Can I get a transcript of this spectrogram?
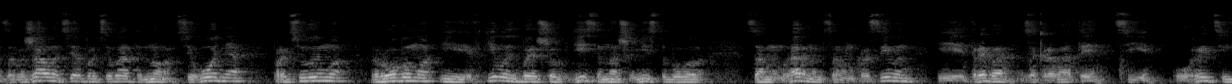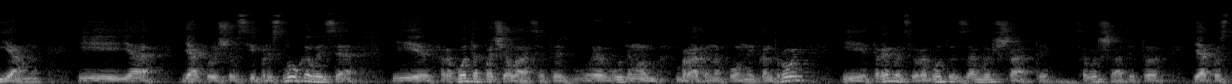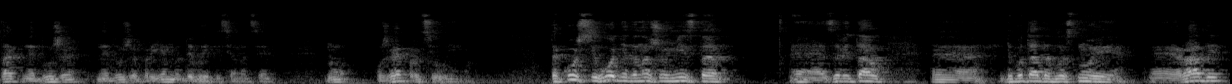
заважала це працювати, але сьогодні працюємо, робимо і хотілося б, щоб дійсно наше місто було самим гарним, самим красивим, і треба закривати ці угри, ці ями. І я дякую, що всі прислухалися, і робота почалася. Тобто е, будемо брати на повний контроль, і треба цю роботу завершати. Завершати. То якось так не дуже, не дуже приємно дивитися на це. Ну, вже працюємо. Також сьогодні до нашого міста е, завітав е, депутат обласної е, ради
